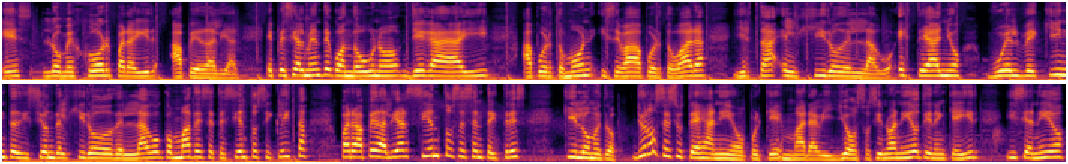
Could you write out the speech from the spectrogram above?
es lo mejor para ir a pedalear, especialmente cuando uno llega ahí a Puerto Montt y se va a Puerto Vara y está el Giro del Lago. Este año vuelve quinta edición del Giro del Lago con más de 700 ciclistas para pedalear 163 kilómetros. Yo no sé si ustedes han ido porque es maravilloso. Si no han ido tienen que ir y si han ido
